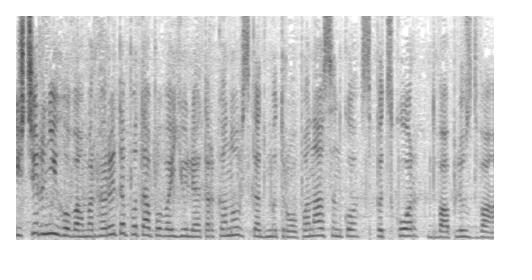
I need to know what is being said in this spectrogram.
Із Чернігова Маргарита Потапова, Юлія Таркановська, Дмитро Опанасенко, Спецкор 2+,2.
